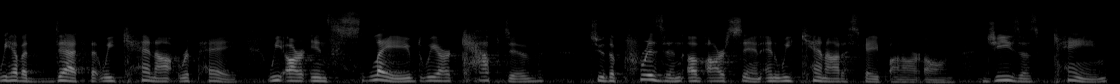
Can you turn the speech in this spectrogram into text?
We have a debt that we cannot repay. We are enslaved, we are captive to the prison of our sin, and we cannot escape on our own. Jesus came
